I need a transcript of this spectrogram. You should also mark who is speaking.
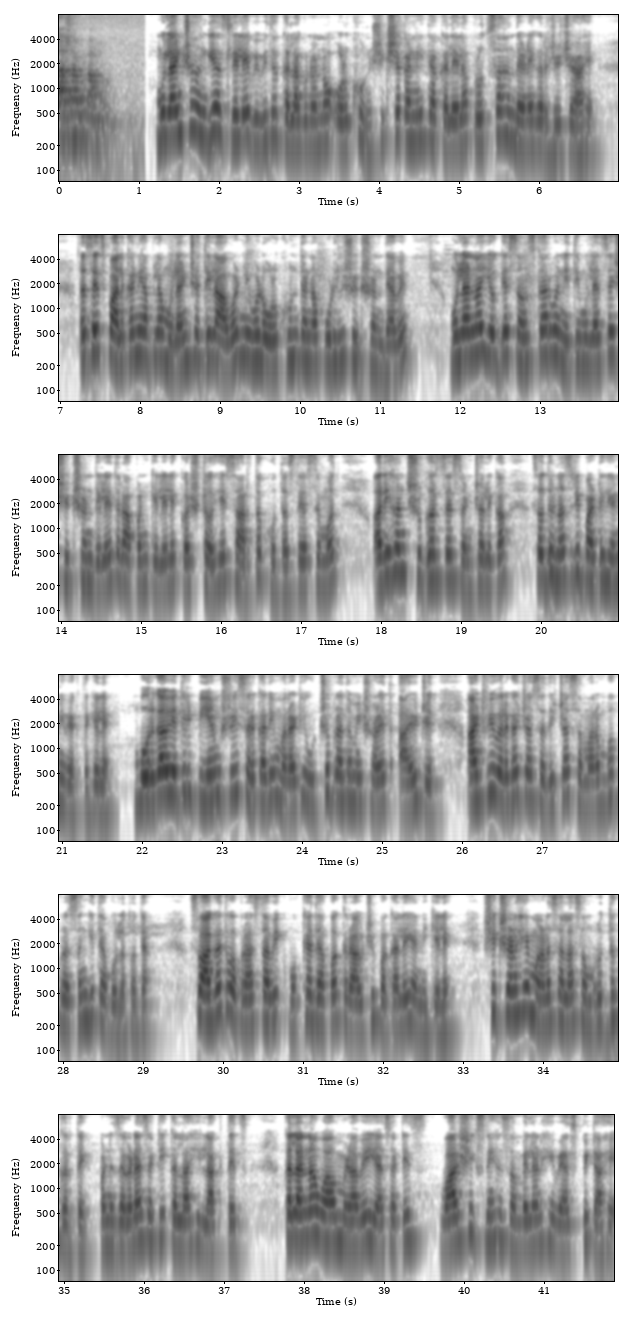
Speaker 1: ताज्या घडामोडी.
Speaker 2: मुलांच्या अंगी असलेले विविध कलागुणांना ओळखून शिक्षकांनी त्या कलेला प्रोत्साहन देणे गरजेचे आहे. तसेच पालकांनी आपल्या मुलांच्यातील आवड निवड ओळखून त्यांना पुढील शिक्षण द्यावे. मुलांना योग्य संस्कार व नीतिमूल्याचे शिक्षण दिले तर आपण केलेले कष्ट हे सार्थक होत असते असे मत अरिहंत शुगरचे संचालिका सौ धनश्री पाटील यांनी व्यक्त केले. बोरगाव येथील पी एम श्री सरकारी मराठी उच्च प्राथमिक शाळेत आयोजित आठवी वर्गाच्या सदीच्या समारंभ प्रसंगी त्या बोलत होत्या. स्वागत व प्रास्ताविक मुख्याध्यापक रावजी पकाले यांनी केले. शिक्षण हे माणसाला समृद्ध करते पण जगण्यासाठी कला ही लागतेच. कलांना वाव मिळावे यासाठीच वार्षिक स्नेह संमेलन हे व्यासपीठ आहे.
